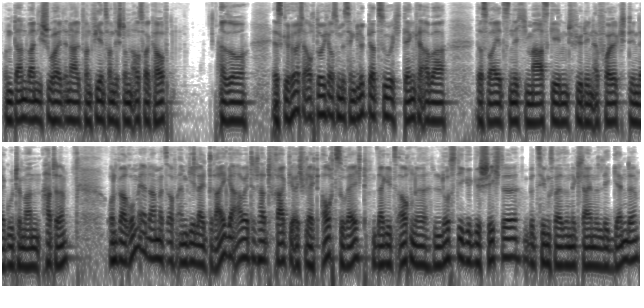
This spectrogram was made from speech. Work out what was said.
Und dann waren die Schuhe halt innerhalb von 24 Stunden ausverkauft. Also es gehörte auch durchaus ein bisschen Glück dazu. Ich denke aber, das war jetzt nicht maßgebend für den Erfolg, den der gute Mann hatte. Und warum er damals auf einem G-Lite 3 gearbeitet hat, fragt ihr euch vielleicht auch zurecht. Da gibt es auch eine lustige Geschichte, beziehungsweise eine kleine Legende.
